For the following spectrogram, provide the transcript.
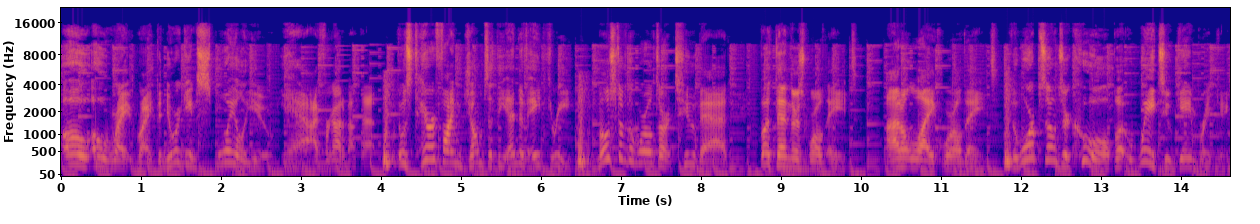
Oh, oh, right, right. The newer games spoil you. Yeah, I forgot about that. Those terrifying jumps at the end of 8-3. Most of the worlds aren't too bad, but then there's World 8. I don't like World 8. The warp zones are cool, but way too game-breaking.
